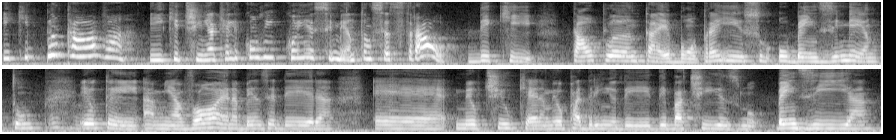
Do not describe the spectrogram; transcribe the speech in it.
e que plantava e que tinha aquele conhecimento ancestral de que tal planta é bom para isso, o benzimento. Uhum. Eu tenho, a minha avó era benzedeira, é, meu tio, que era meu padrinho de, de batismo, benzia.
